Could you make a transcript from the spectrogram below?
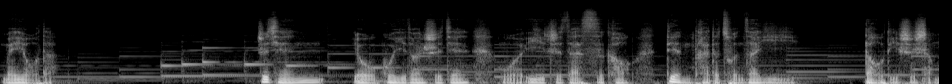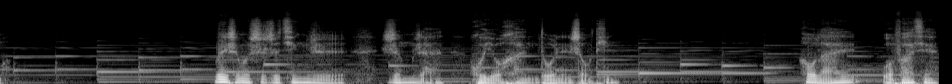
没有的。之前。有过一段时间，我一直在思考电台的存在意义到底是什么？为什么时至今日仍然会有很多人收听？后来我发现，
